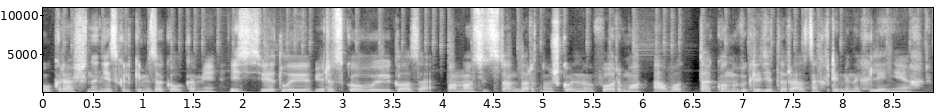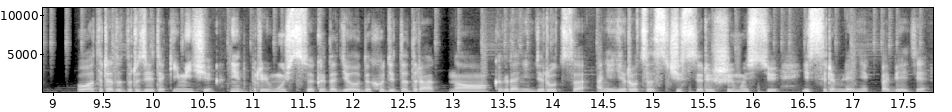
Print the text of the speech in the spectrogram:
украшена несколькими заколками и светлые вересковые глаза. Он носит стандартную школьную форму, а вот так он выглядит в разных временных линиях. У отряда друзей Такимичи нет преимущества, когда дело доходит до драк, но когда они дерутся, они дерутся с чистой решимостью и стремлением к победе.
